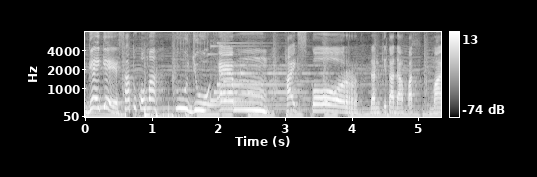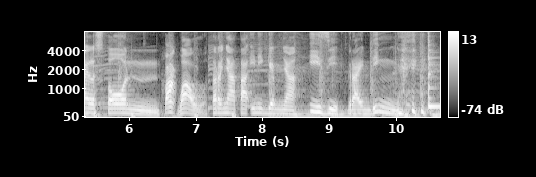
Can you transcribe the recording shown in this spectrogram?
GG 1,7M. High score. Dan kita dapat milestone. Wow, ternyata ini gamenya easy grinding.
